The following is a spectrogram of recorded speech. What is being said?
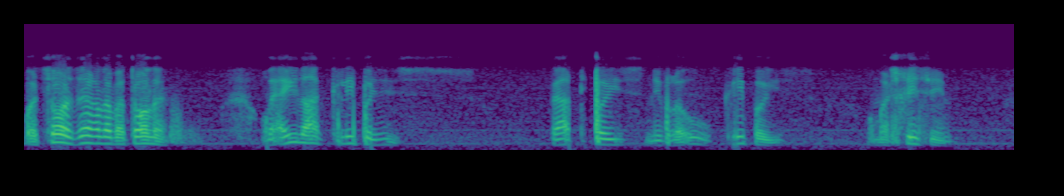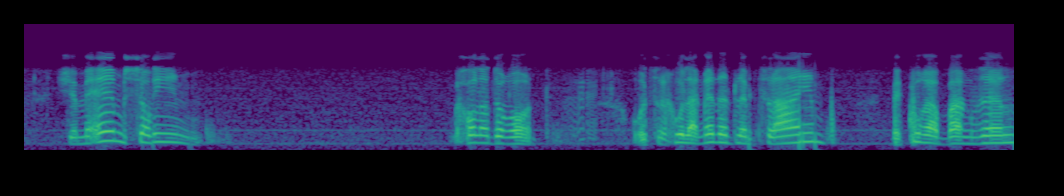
בצור זרע לבתולה. ומאלה הקליפויס והטיפויס נבראו, קליפויס ומשחיסים, שמהם סובלים בכל הדורות, וצריכו לרדת למצרים בכור הברזל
